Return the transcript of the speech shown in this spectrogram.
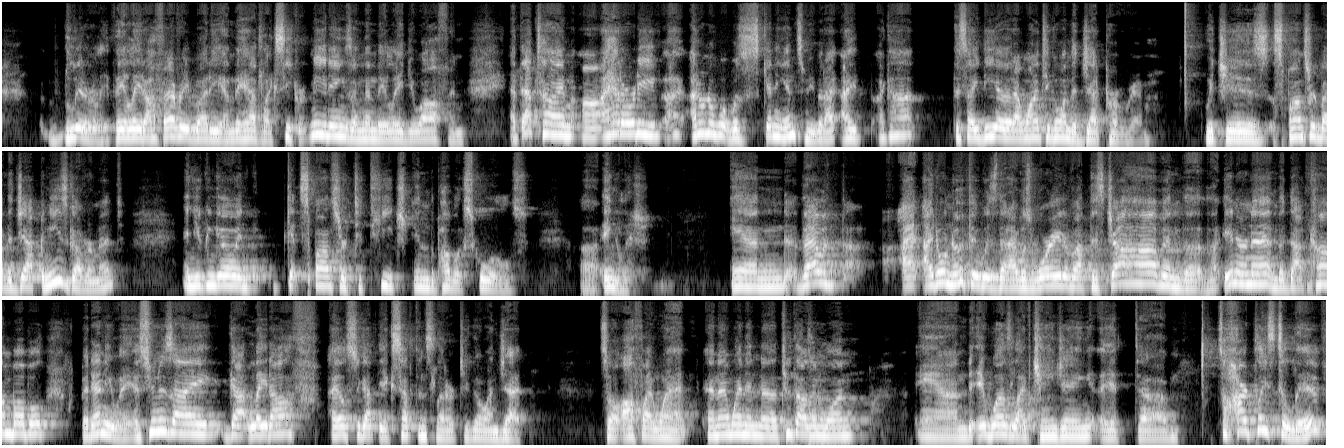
literally, they laid off everybody and they had like secret meetings and then they laid you off. And at that time, uh, I had already, I, I, don't know what was getting into me, but I, I, I got this idea that I wanted to go on the JET program, which is sponsored by the Japanese government. And you can go and get sponsored to teach in the public schools uh, English. And that was, I, I, don't know if it was that I was worried about this job and the, the internet and the dot com bubble. But anyway, as soon as I got laid off, I also got the acceptance letter to go on JET. So off I went. And I went in uh, 2001 and it was life changing. It, um, it's a hard place to live.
